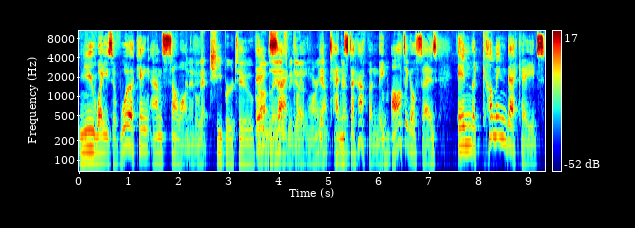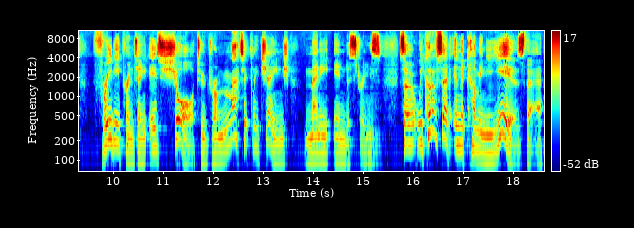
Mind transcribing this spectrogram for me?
new ways of working, and so on. And it'll get cheaper too, probably, as we do it more. Yeah. It tends okay. To happen. The mm-hmm. article says in the coming decades, 3D printing is sure to dramatically change many industries. Hmm. So we could have said in the coming years there,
